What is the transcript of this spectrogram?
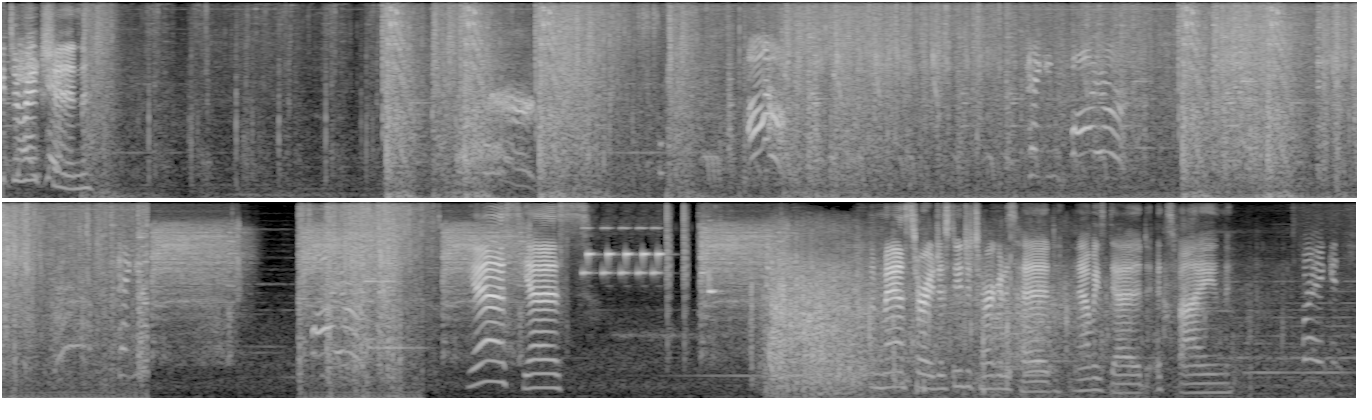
Right direction. Yes, yes. The master, I just need to target his head. Now he's dead. It's fine. Frankenstein!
